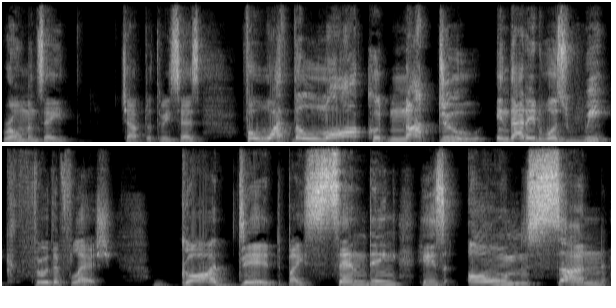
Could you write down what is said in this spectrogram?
Romans 8, chapter 3 says, For what the law could not do, in that it was weak through the flesh, God did by sending his own son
